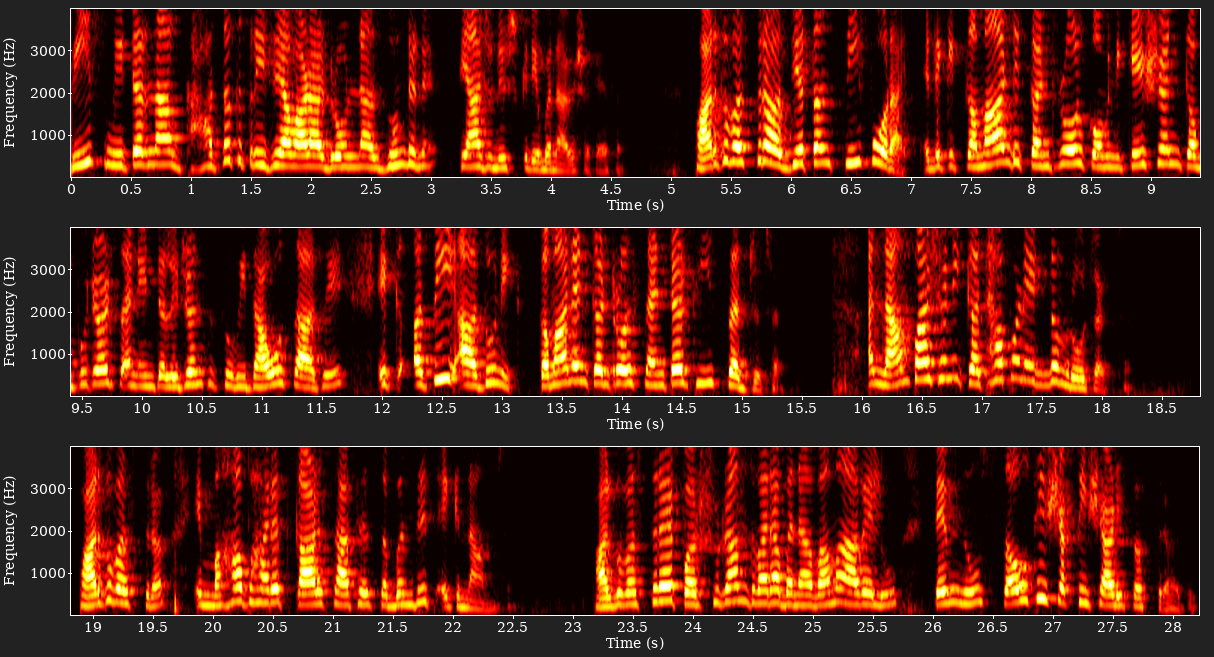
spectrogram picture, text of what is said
વીસ મીટરના ઘાતક ત્રિજ્યાવાળા ડ્રોનના ઝુંડને ત્યાં જ નિષ્ક્રિય બનાવી શકે છે. ભાર્ગવસ્ત્ર અદ્યતન સી ફોર આઈ એટલે કે command control communication computers and intelligence સુવિધાઓ સાથે એક અતિ આધુનિક કમાન્ડ એન્ડ કંટ્રોલ સેન્ટરથી સજ્જ છે. આ નામ પાછળની કથા પણ એકદમ રોચક છે. ભાર્ગવસ્ત્ર એ મહાભારત કાળ સાથે સંબંધિત એક નામ છે. ભાર્ગવસ્ત્ર એ પરશુરામ દ્વારા બનાવવામાં આવેલું તેમનું સૌથી શક્તિશાળી શસ્ત્ર હતું.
